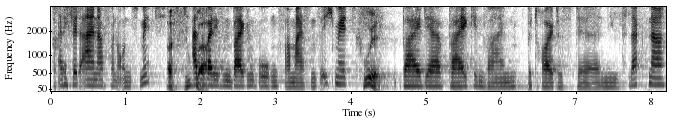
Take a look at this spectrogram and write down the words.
Ach, es wird einer von uns mit. Ach, super. Also bei diesem Bike and Bogen fahre meistens ich mit. Cool. Bei der Bike in Wein betreut es der Nils Lackner.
